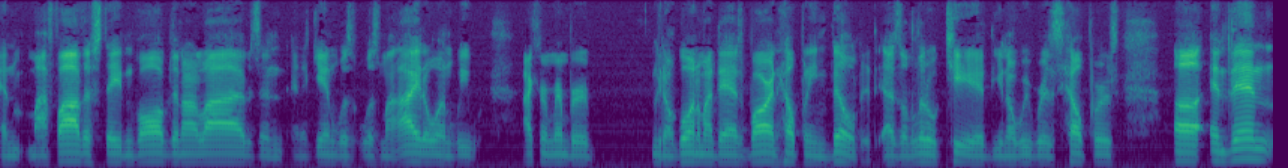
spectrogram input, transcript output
and my father stayed involved in our lives and and again was was my idol and we I can remember you know going to my dad's bar and helping him build it as a little kid you know we were his helpers uh, and then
